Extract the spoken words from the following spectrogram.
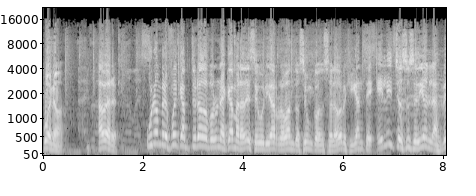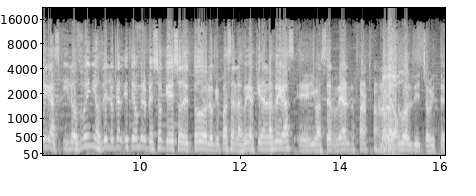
Bueno, a ver, Un hombre fue capturado por una cámara de seguridad robándose un consolador gigante. El hecho sucedió en Las Vegas y los dueños del local. Este hombre pensó que eso de todo lo que pasa en Las Vegas queda en Las Vegas eh, iba a ser real. No, no, No lo quedó. ayudó el dicho, ¿viste?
